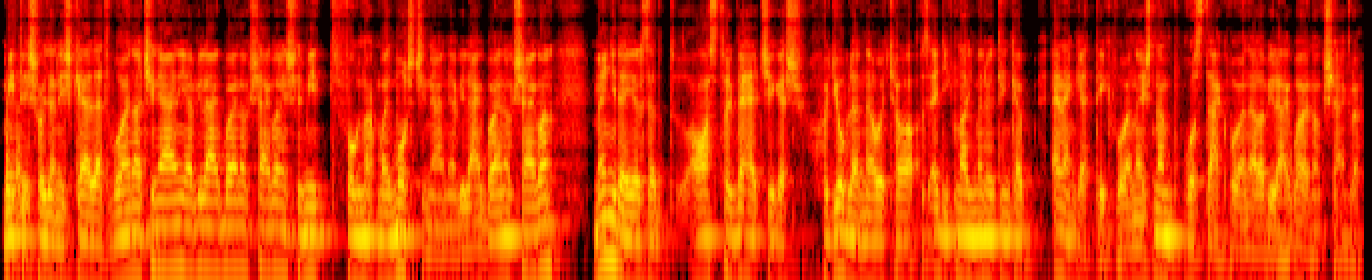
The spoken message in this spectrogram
mit és hogyan is kellett volna csinálni a világbajnokságon, és hogy mit fognak majd most csinálni a világbajnokságon. Mennyire érzed azt, hogy lehetséges, hogy jobb lenne, hogyha az egyik nagy menőt inkább elengedték volna, és nem hozták volna el a világbajnokságra?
